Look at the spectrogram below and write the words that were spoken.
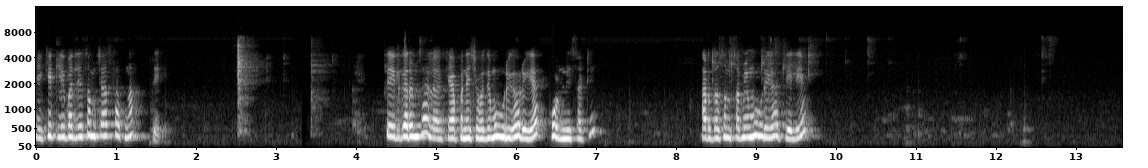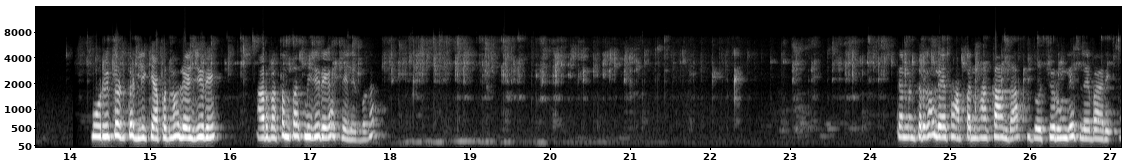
हे किटलीमधले चमचे असतात ना ते. तेल गरम झालं की आपण याच्यामध्ये मोहरी घालूया फोडणीसाठी. अर्धा चमचा मी मोहरी घातलेली आहे. मोहरी तडतडली की आपण घालूया जिरे. अर्धा चमचाच मी जिरे घातलेले आहेत बघा. त्यानंतर घालूयात आपण हा कांदा. जो चिरून घेतलाय बारीक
